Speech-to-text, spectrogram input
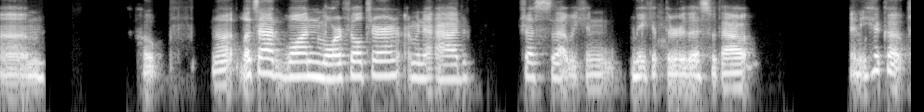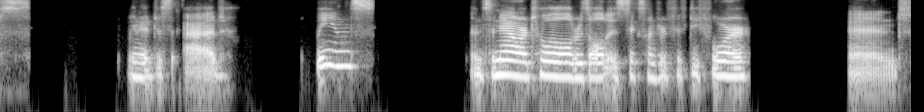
Um, hope. No, let's add one more filter. I'm going to add just so that we can make it through this without any hiccups. I'm gonna just add queens. And so now our total result is 654. And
